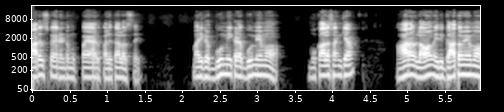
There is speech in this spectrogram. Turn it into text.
ఆరు స్క్వేర్ అంటే ముప్పై ఆరు ఫలితాలు వస్తాయి. మరి ఇక్కడ భూమి ఇక్కడ భూమి ఏమో ముఖాల సంఖ్య. ఆరం లవం ఇది ఘాతమేమో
